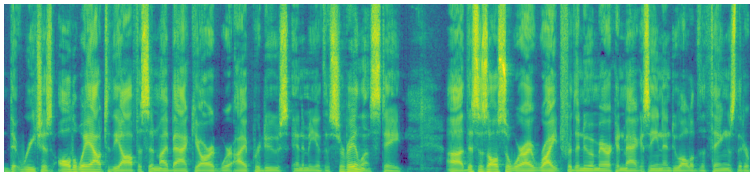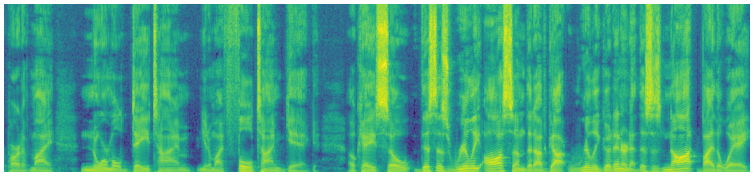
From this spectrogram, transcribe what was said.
that reaches all the way out to the office in my backyard where I produce Enemy of the Surveillance State. Uh, this is also where I write for the New American Magazine and do all of the things that are part of my normal daytime, you know, my full time gig. Okay, so this is really awesome that I've got really good internet. This is not, by the way,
